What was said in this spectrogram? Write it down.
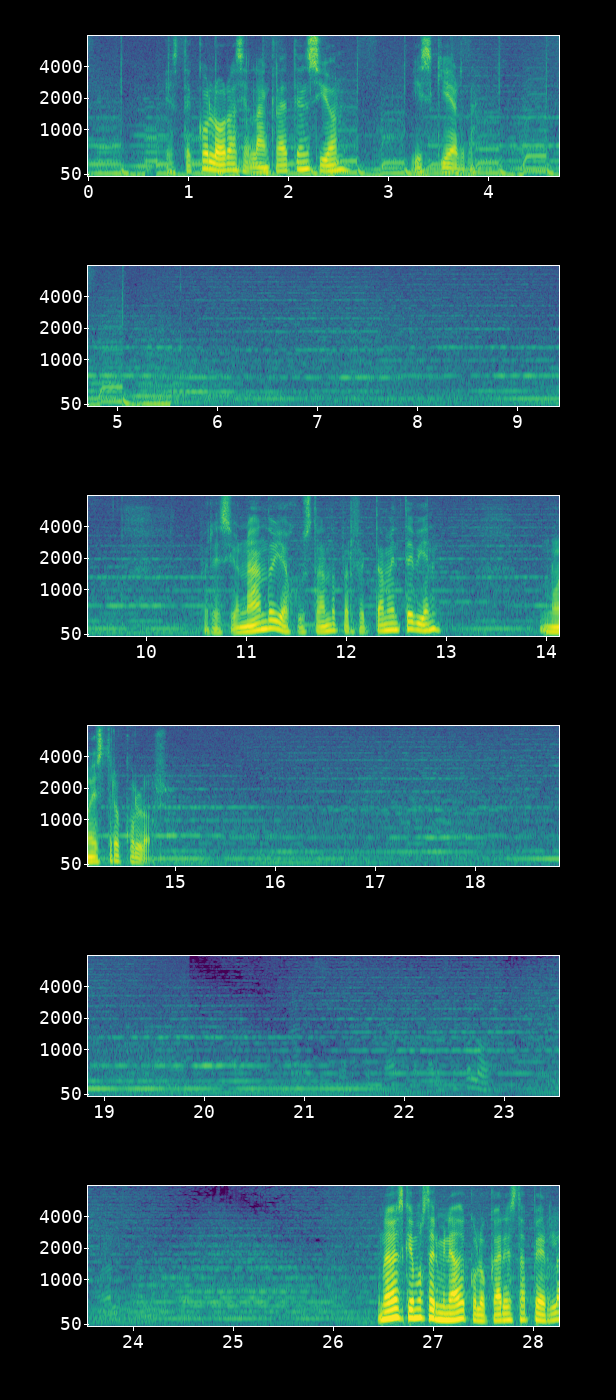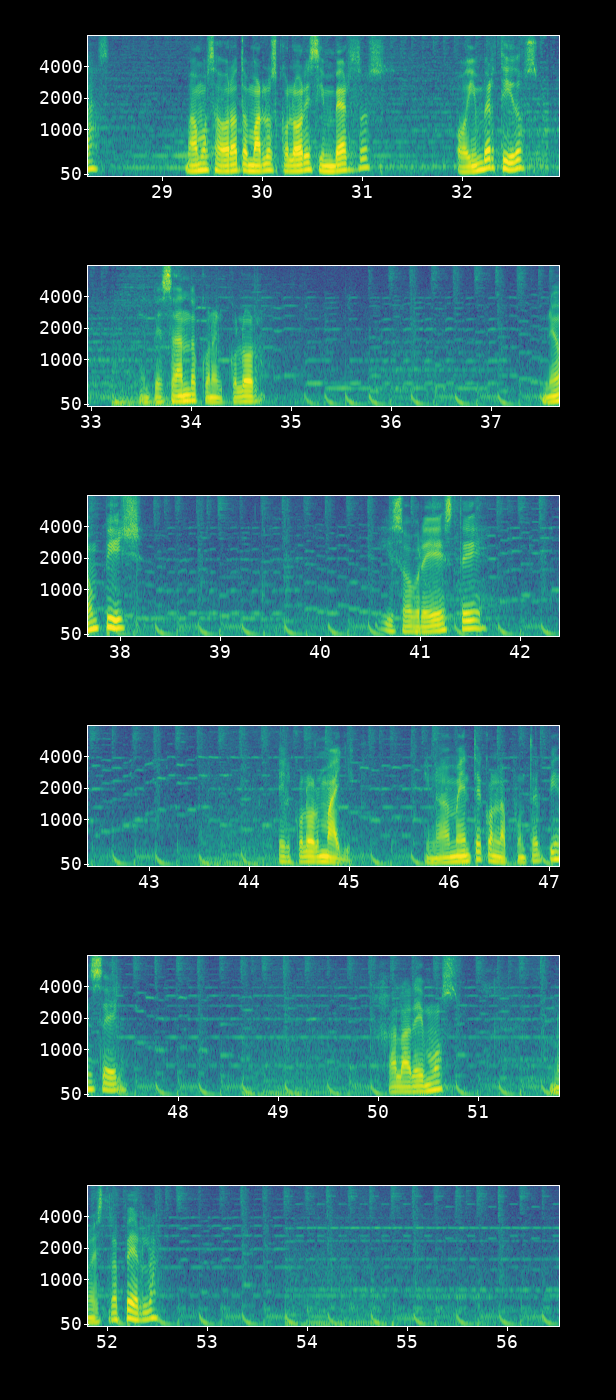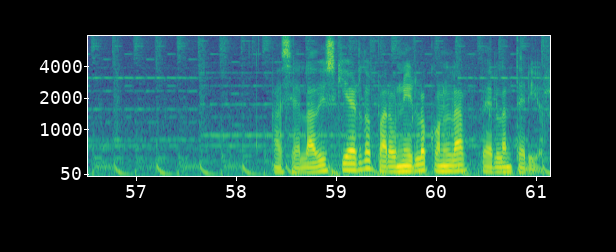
este color hacia el ancla de tensión izquierda presionando y ajustando perfectamente bien nuestro color. Una vez que hemos terminado de colocar esta perla, vamos ahora a tomar los colores inversos o invertidos, empezando con el color Neon Peach. Y sobre este el color Magic. Y nuevamente con la punta del pincel jalaremos nuestra perla hacia el lado izquierdo para unirlo con la perla anterior.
